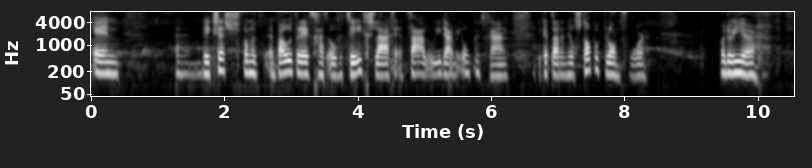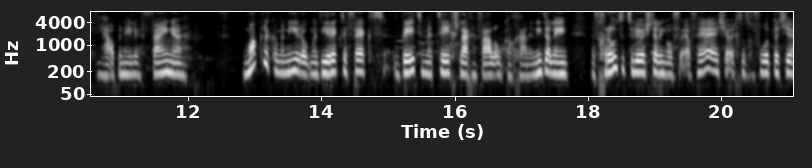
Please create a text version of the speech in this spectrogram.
En week 6 van het Empower traject gaat over tegenslagen en falen, hoe je daarmee om kunt gaan. Ik heb daar een heel stappenplan voor. Waardoor je ja, op een hele fijne, makkelijke manier ook met direct effect beter met tegenslagen en falen om kan gaan. En niet alleen met grote teleurstellingen of, of hè, als je echt het gevoel hebt dat je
